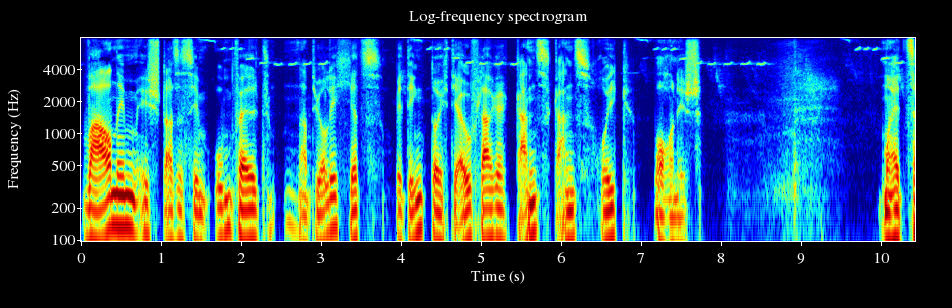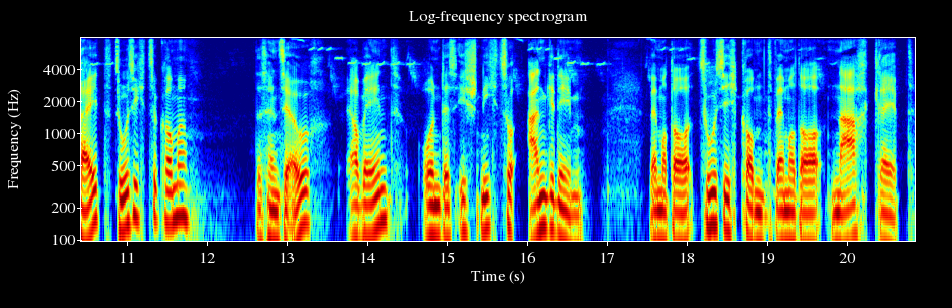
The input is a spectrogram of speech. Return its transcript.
wahrnehme, ist, dass es im Umfeld natürlich jetzt bedingt durch die Auflage ganz, ganz ruhig geworden ist. Man hat Zeit, zu sich zu kommen. Das haben Sie auch erwähnt. Und es ist nicht so angenehm, wenn man da zu sich kommt, wenn man da nachgräbt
